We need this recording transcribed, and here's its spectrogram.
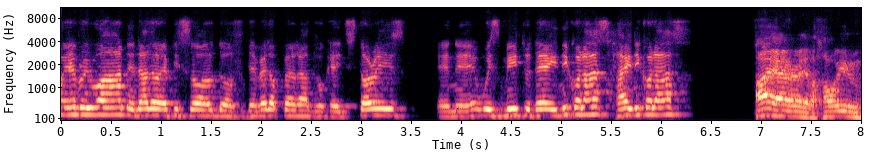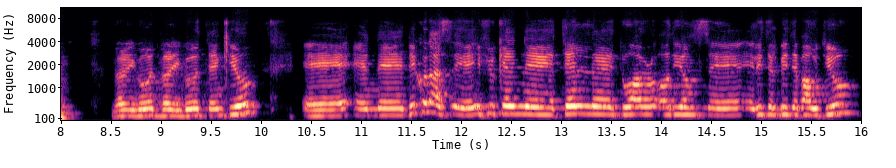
everyone. Another episode of Developer Advocate Stories. And uh, with me today, Nicolas. Hi, Nicolas. Hi, Ariel. How are you? Very good, very good. Thank you. Uh, and uh, Nicolas, uh, if you can uh, tell uh, to our audience a little bit about you,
